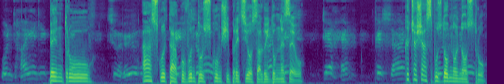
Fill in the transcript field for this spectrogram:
und heilig zu pentru hören. a asculta cuvântul scump și prețios al lui Dumnezeu. Der Herr gesagt, Căci așa a spus Domnul nostru,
